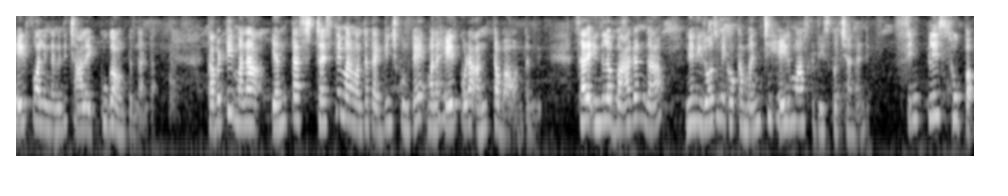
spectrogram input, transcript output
హెయిర్ ఫాలింగ్ అనేది చాలా ఎక్కువగా ఉంటుందంట. కాబట్టి మన ఎంత స్ట్రెస్ని మనం అంత తగ్గించుకుంటే మన హెయిర్ కూడా అంత బాగుంటుంది. సరే ఇందులో భాగంగా నేను ఈరోజు మీకు ఒక మంచి హెయిర్ మాస్క్ తీసుకొచ్చానండి. Simply super.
